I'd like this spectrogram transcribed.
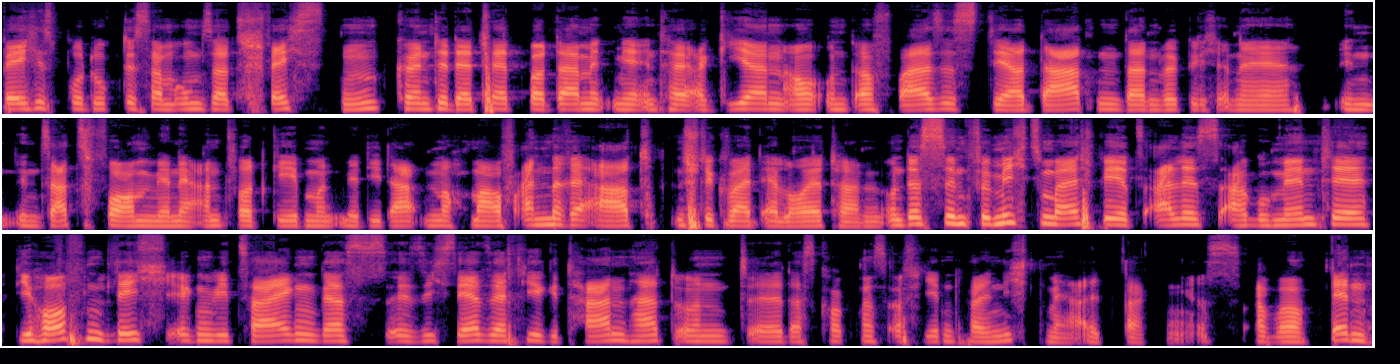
welches Produkt ist am umsatzschwächsten, könnte der Chatbot da mit mir interagieren und auf Basis der Daten dann wirklich eine, in, in Satzform mir eine Antwort geben und mir die Daten nochmal auf andere Art ein Stück weit erläutern. Und das sind für mich zum Beispiel jetzt alles Argumente, die hoffentlich irgendwie zeigen, dass äh, sich sehr, sehr viel getan hat und äh, dass Cognos auf jeden Fall nicht mehr altbacken ist. Aber Ben,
